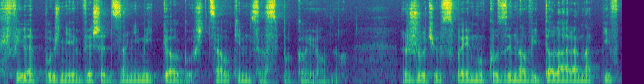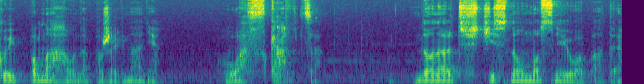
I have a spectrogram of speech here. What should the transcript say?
Chwilę później wyszedł za nimi Goguś, całkiem zaspokojony. Rzucił swojemu kuzynowi dolara na piwku i pomachał na pożegnanie. Łaskawca. Donald ścisnął mocniej łopatę.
